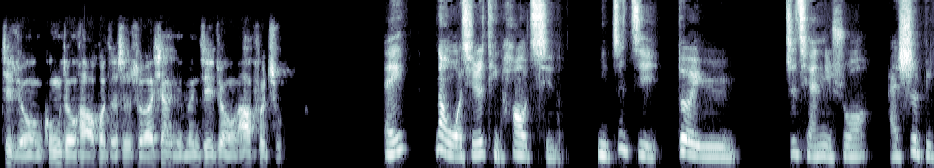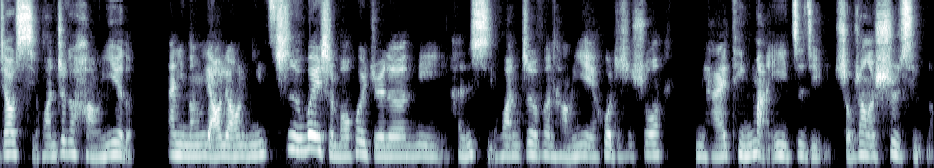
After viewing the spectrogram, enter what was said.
这种公众号，或者是说像你们这种 UP 主。哎，那我其实挺好奇的，你自己对于之前你说。还是比较喜欢这个行业的，那你能聊聊你是为什么会觉得你很喜欢这份行业，或者是说你还挺满意自己手上的事情呢？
